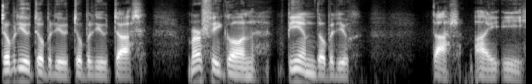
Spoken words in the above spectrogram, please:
www.murphygunnbmw.ie.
